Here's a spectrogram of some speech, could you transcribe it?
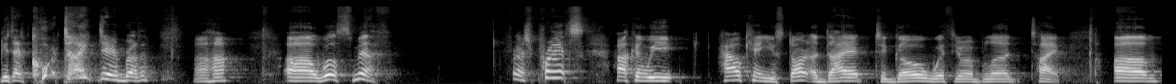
get that core tight there, brother. Uh-huh. Uh, Will Smith, Fresh Prince. How can we? How can you start a diet to go with your blood type? Um,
